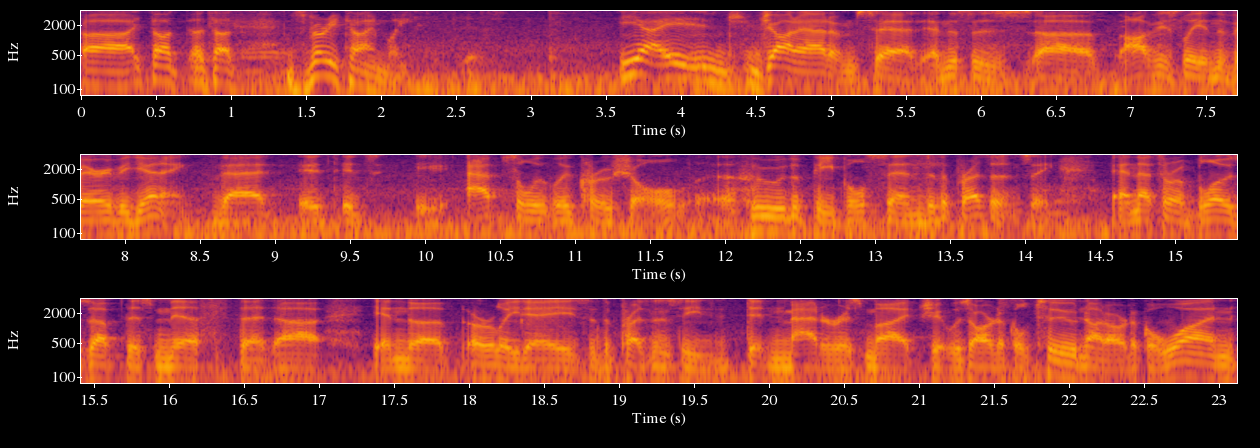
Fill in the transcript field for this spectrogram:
Uh, I thought I thought it's very timely. Yeah, John Adams said, and this is uh, obviously in the very beginning, that it, it's absolutely crucial uh, who the people send to the presidency. And that sort of blows up this myth that uh, in the early days the presidency didn't matter as much. It was Article 2, not Article 1.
